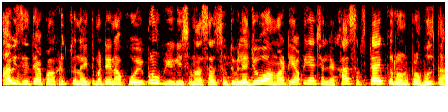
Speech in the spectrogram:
આવી જ રીતે આપણા ખેડૂતોના હિત માટેના કોઈ પણ ઉપયોગી સમાચાર સૌથી પહેલાં જોવા માટે આપણે ચેનલને ખાસ સબસ્ક્રાઇબ કરવાનું પણ ભૂલતા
